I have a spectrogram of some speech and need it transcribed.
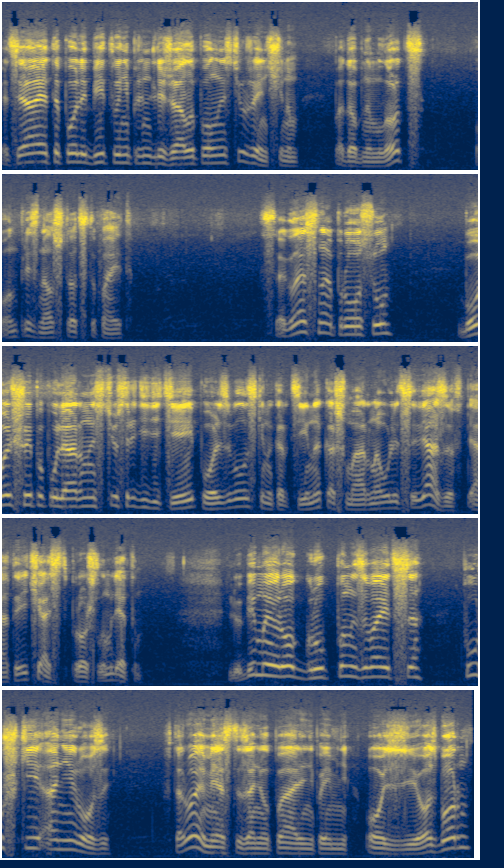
Хотя это поле битвы не принадлежало полностью женщинам, подобным лордс, он признал, что отступает. Согласно опросу, большей популярностью среди детей пользовалась кинокартина «Кошмар на улице Вязов», пятая часть, прошлым летом. Любимая рок-группа называется «Пушки, а не розы». Второе место занял парень по имени Оззи Осборн,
